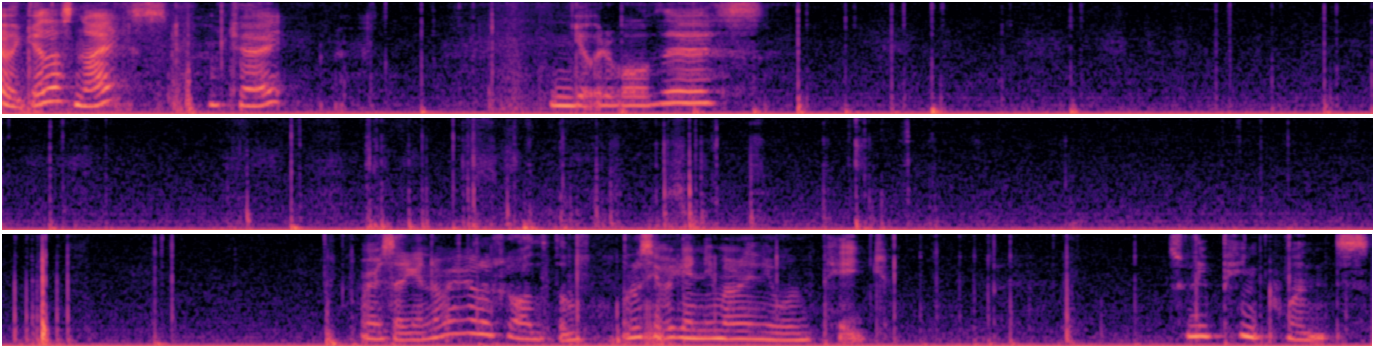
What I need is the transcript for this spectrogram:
There we go, that's nice. Okay. You can get rid of all of this. Wait a second, let me look at all of them. I want to see if I can name anyone pig. So many pink ones.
